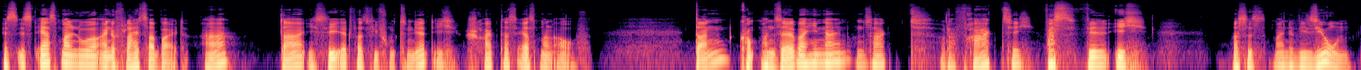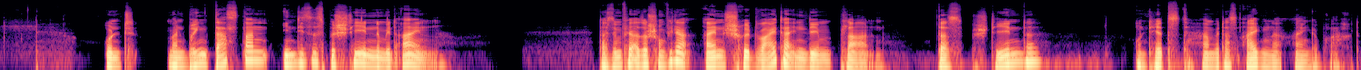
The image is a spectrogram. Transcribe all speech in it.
es ist erstmal nur eine Fleißarbeit. Ah, da, ich sehe etwas, wie funktioniert, ich schreibe das erstmal auf. Dann kommt man selber hinein und sagt oder fragt sich, was will ich? Was ist meine Vision? Und man bringt das dann in dieses Bestehende mit ein. Da sind wir also schon wieder einen Schritt weiter in dem Plan. Das Bestehende und jetzt haben wir das eigene eingebracht.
